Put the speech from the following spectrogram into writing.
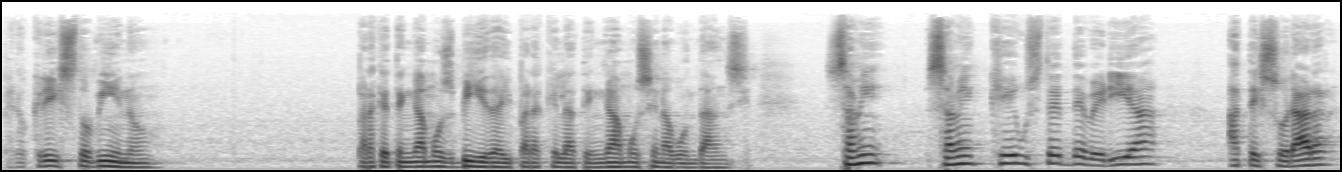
Pero Cristo vino para que tengamos vida y para que la tengamos en abundancia. ¿Sabe, ¿Sabe qué usted debería atesorar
